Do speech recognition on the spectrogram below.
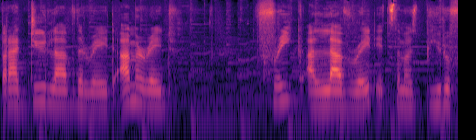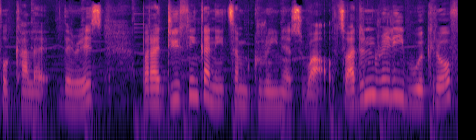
but I do love the red. I'm a red freak. I love red. It's the most beautiful color there is. But I do think I need some green as well. So I didn't really work it off.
